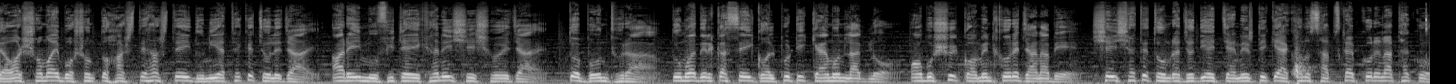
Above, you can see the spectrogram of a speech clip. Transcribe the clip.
দেওয়ার সময় বসন্ত হাসতে হাসতে এই দুনিয়া থেকে চলে যায়। আর এই মুভিটা এখানেই শেষ হয়ে যায়। তো বন্ধুরা, তোমাদের কাছে এই গল্পটি কেমন লাগল? অবশ্যই কমেন্ট করে জানাবে। সেই সাথে তোমরা যদি এই চ্যানেলটিকে এখনও সাবস্ক্রাইব করে না থাকো,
